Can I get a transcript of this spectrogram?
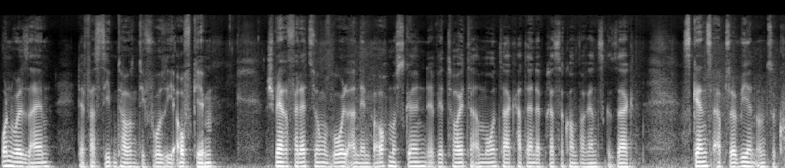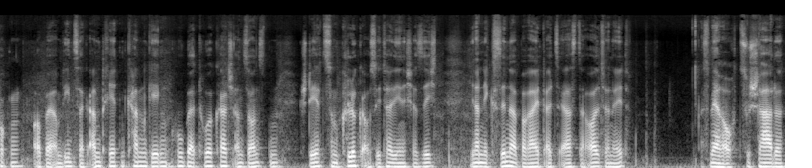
Unwohlsein der fast 7000 Tifosi aufgeben. Schwere Verletzungen wohl an den Bauchmuskeln. Der wird heute am Montag, hat er in der Pressekonferenz gesagt, Scans absolvieren, um zu gucken, ob er am Dienstag antreten kann gegen Hubert Turkac. Ansonsten steht zum Glück aus italienischer Sicht Yannick Sinner bereit als erster Alternate. Es wäre auch zu schade,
